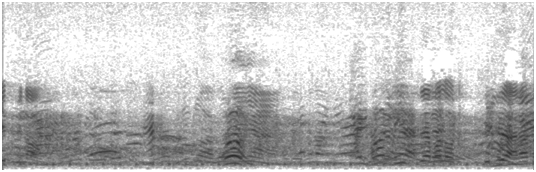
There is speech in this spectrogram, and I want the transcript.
คิดพี่น้องเรือมารถขึ้นเรือนะต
